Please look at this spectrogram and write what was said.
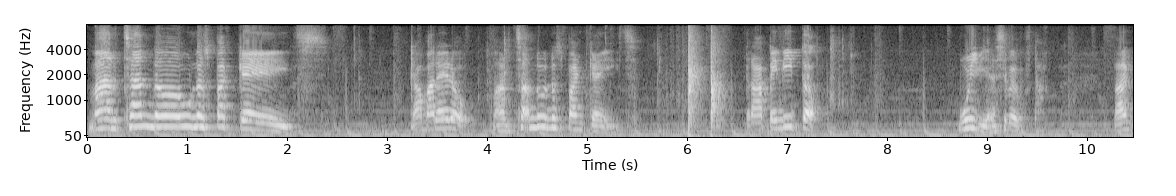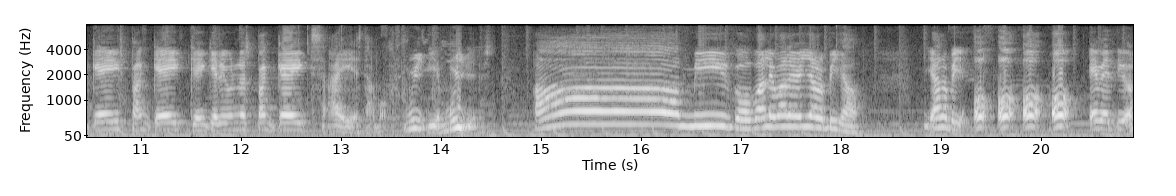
Marchando unos pancakes. Camarero, marchando unos pancakes. Rapidito. Muy bien, así me gusta. Pancakes, pancakes. ¿Quién quiere unos pancakes? Ahí estamos. Muy bien, muy bien. ¡Ah, amigo! Vale, vale, ya lo he pillado. Ya lo he pillado. ¡Oh, oh, oh, oh! He vendido.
